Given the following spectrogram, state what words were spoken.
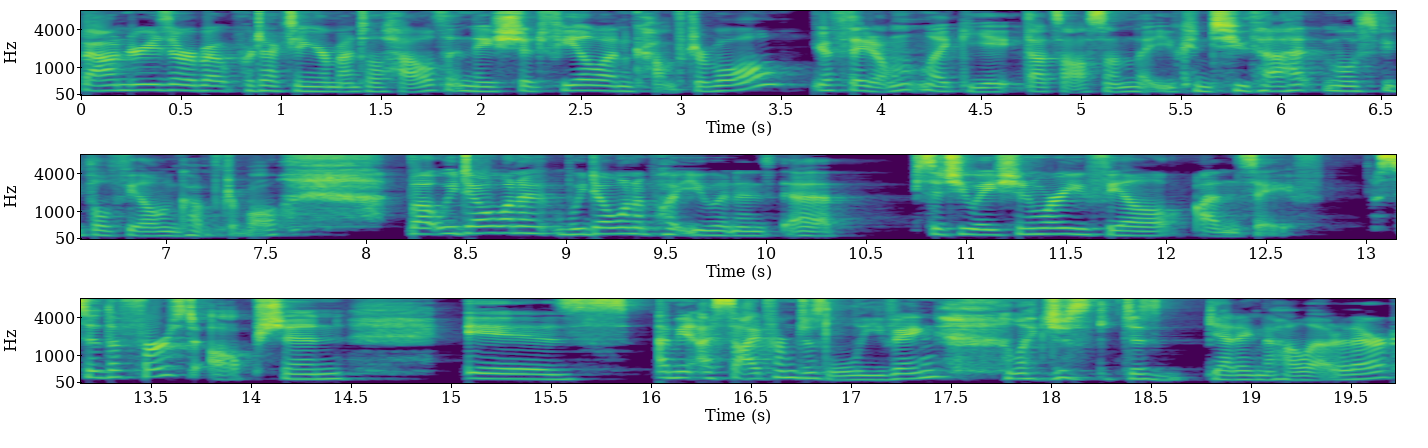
Boundaries are about protecting your mental health and they should feel uncomfortable. If they don't like that's awesome that you can do that. Most people feel uncomfortable. But we don't want to we don't want to put you in a, a situation where you feel unsafe. So the first option is I mean aside from just leaving, like just just getting the hell out of there.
